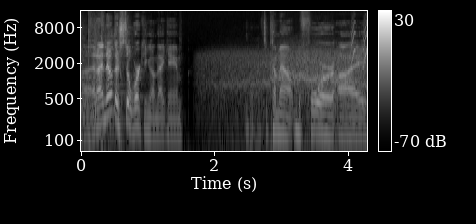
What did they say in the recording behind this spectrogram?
uh, and I know they're still working on that game to come out before I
